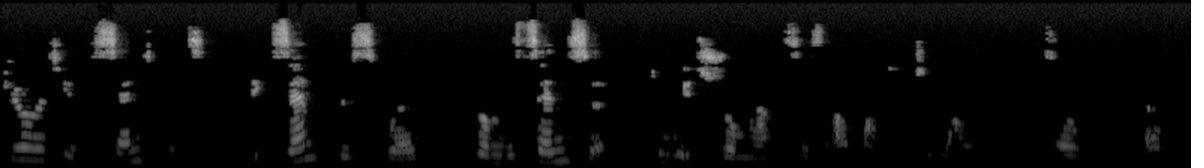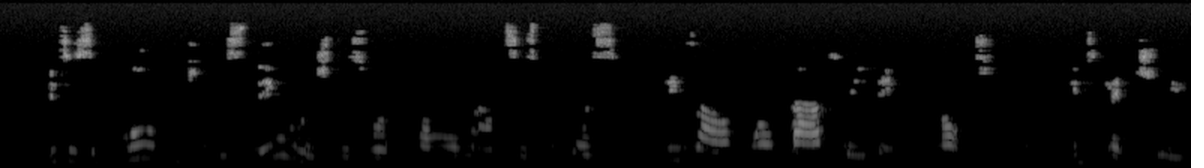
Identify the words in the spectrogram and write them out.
purity of the sentiments exempt this work from the censor to which romances are bound to life. So um, it is important to distinguish this work from romances because these are more bad reading, not intellectually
